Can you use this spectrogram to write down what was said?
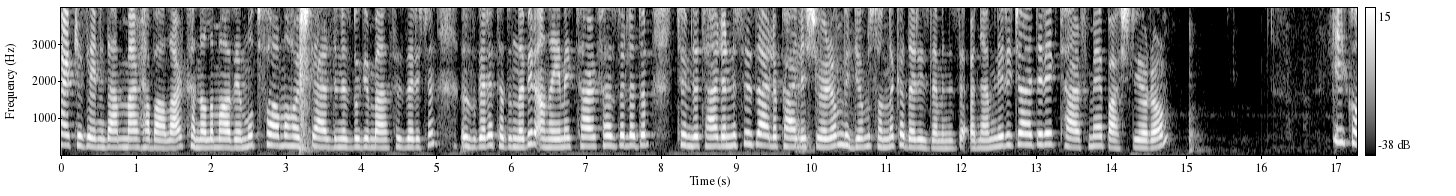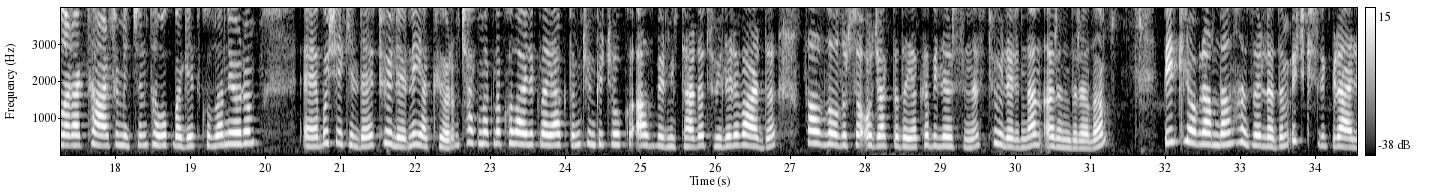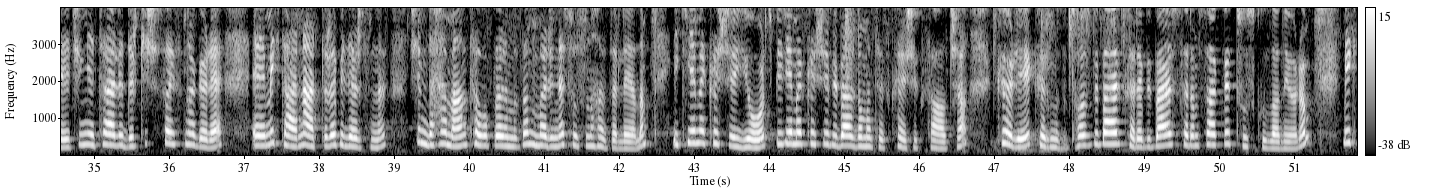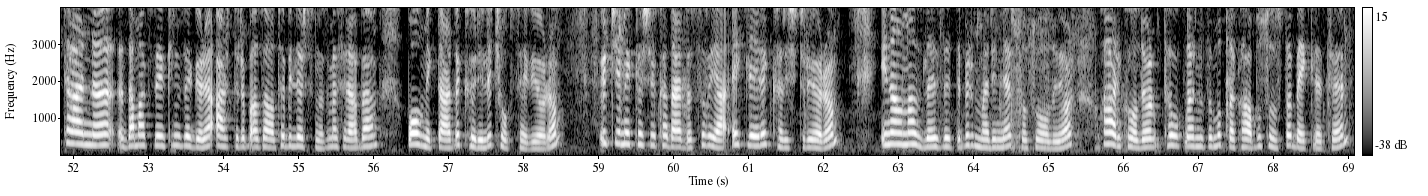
Herkese yeniden merhabalar. Kanalıma ve mutfağıma hoş geldiniz. Bugün ben sizler için ızgara tadında bir ana yemek tarifi hazırladım. Tüm detaylarını sizlerle paylaşıyorum. Videomu sonuna kadar izlemenizi önemli rica ederek tarifime başlıyorum. İlk olarak tarifim için tavuk baget kullanıyorum. Ee, bu şekilde tüylerini yakıyorum. Çakmakla kolaylıkla yaktım çünkü çok az bir miktarda tüyleri vardı. Fazla olursa ocakta da yakabilirsiniz. Tüylerinden arındıralım. 1 kilogramdan hazırladım. 3 kişilik bir aile için yeterlidir. Kişi sayısına göre e, miktarını arttırabilirsiniz. Şimdi hemen tavuklarımızın marine sosunu hazırlayalım. 2 yemek kaşığı yoğurt, 1 yemek kaşığı biber domates karışık salça, köri, kırmızı toz biber, karabiber, sarımsak ve tuz kullanıyorum. Miktarını damak zevkinize göre arttırıp azaltabilirsiniz. Mesela ben bol miktarda körili çok seviyorum. 3 yemek kaşığı kadar da sıvı yağ ekleyerek karıştırıyorum. İnanılmaz lezzetli bir marine sosu oluyor. Harika oluyor. Tavuklarınızı mutlaka bu sosta bekletin.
